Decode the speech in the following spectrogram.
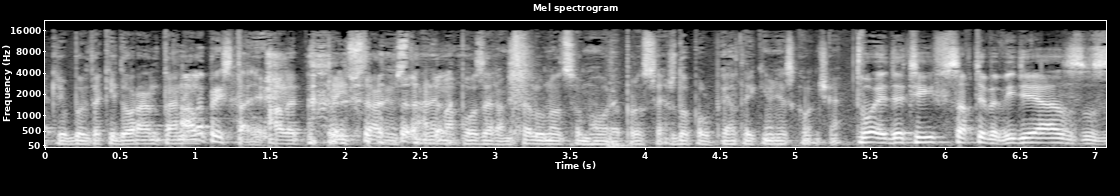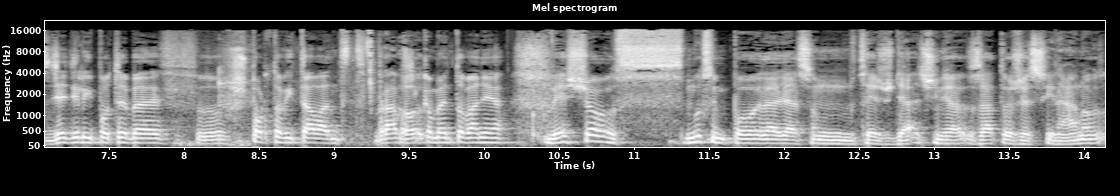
taký, budem taký dorantaný. Ale pristaneš. Ale pristanem, stanem a pozerám celú noc som hore, proste až do pol piatej, kým neskončia. Tvoje deti sa v tebe vidia, zdedili po tebe športový talent v rámci o, komentovania? Vieš čo, musím povedať, ja som tiež vďačný za to, že si áno,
